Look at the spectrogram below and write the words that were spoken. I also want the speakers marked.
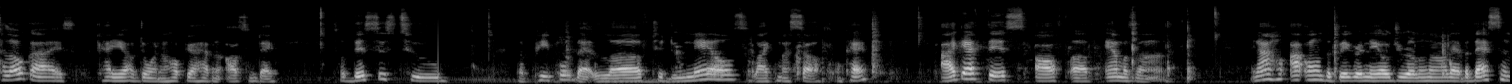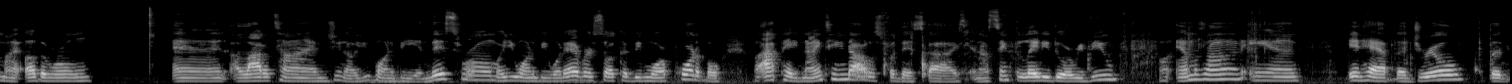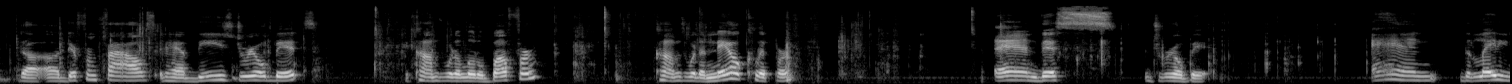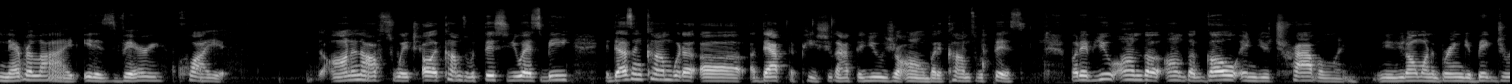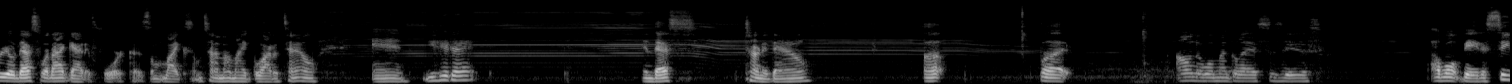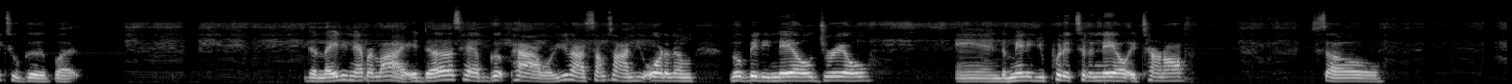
Speaker 1: Hello guys, how y'all doing? I hope y'all having an awesome day. So this is to the people that love to do nails like myself, okay? I got this off of Amazon. And I, I own the bigger nail drill and all that, but that's in my other room. And a lot of times, you know, you want to be in this room or you want to be whatever, so it could be more portable. But I paid $19 for this, guys. And I sent the lady do a review on Amazon and it have the drill, the, the uh, different files. It have these drill bits. It comes with a little buffer. Comes with a nail clipper. And this drill bit. And the lady never lied. It is very quiet the on and off switch. Oh, it comes with this USB. It doesn't come with a, a adapter piece. You're gonna have to use your own, but it comes with this. But if you on the on the go and you're traveling, you don't want to bring your big drill. That's what I got it for. Cause I'm like, sometime I might go out of town, and you hear that, and that's turn it down, up. But I don't know what my glasses is. I won't be able to see too good, but the lady never lied. It does have good power. You know, sometimes you order them little bitty nail drill and the minute you put it to the nail, it turn off. So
